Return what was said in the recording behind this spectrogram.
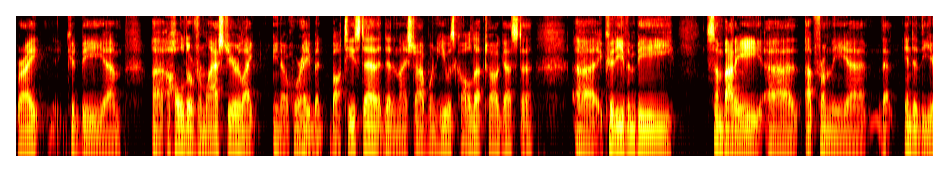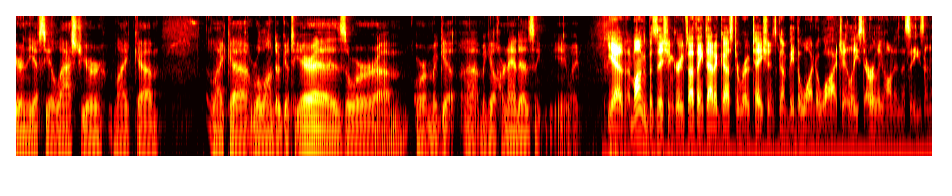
right? It could be um, a holdover from last year, like you know Jorge Bautista that did a nice job when he was called up to Augusta. Uh, it could even be somebody uh, up from the uh, that ended the year in the FCL last year, like um, like uh, Rolando Gutierrez or um, or Miguel uh, Miguel Hernandez. Anyway. Yeah, among the position groups, I think that Augusta rotation is going to be the one to watch at least early on in the season.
